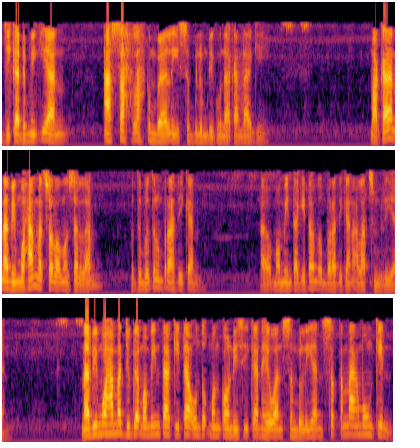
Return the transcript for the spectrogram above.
Jika demikian, asahlah kembali sebelum digunakan lagi. Maka Nabi Muhammad SAW betul-betul memperhatikan, uh, meminta kita untuk memperhatikan alat sembelian. Nabi Muhammad juga meminta kita untuk mengkondisikan hewan sembelian setenang mungkin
